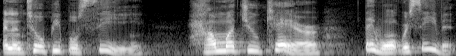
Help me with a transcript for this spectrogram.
and until people see how much you care, they won't receive it.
